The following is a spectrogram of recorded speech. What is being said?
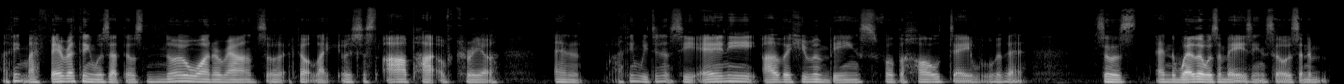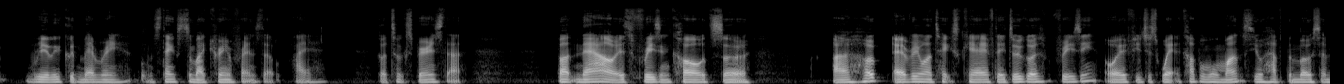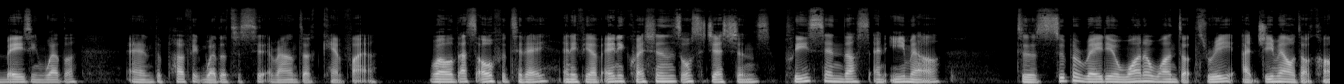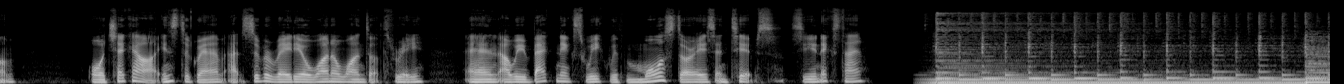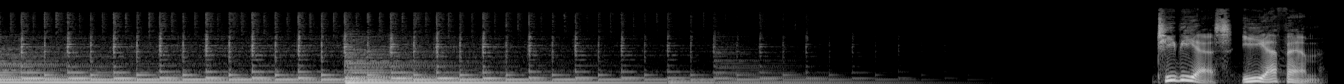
I think my favorite thing was that there was no one around, so it felt like it was just our part of Korea. And I think we didn't see any other human beings for the whole day we were there. So was, and the weather was amazing, so it was a really good memory. It was thanks to my Korean friends that I got to experience that. But now it's freezing cold, so I hope everyone takes care if they do go freezing, or if you just wait a couple more months, you'll have the most amazing weather and the perfect weather to sit around a campfire. Well, that's all for today. And if you have any questions or suggestions, please send us an email to superradio101.3 at gmail.com or check out our Instagram at superradio101.3. And I'll be back next week with more stories and tips. See you next time. TBS EFM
